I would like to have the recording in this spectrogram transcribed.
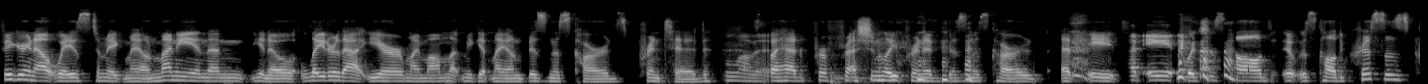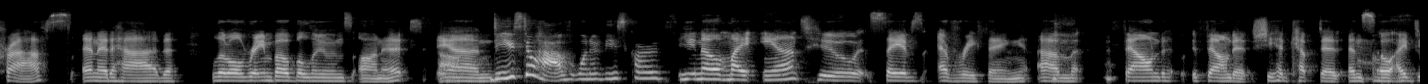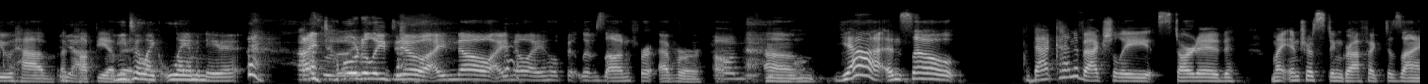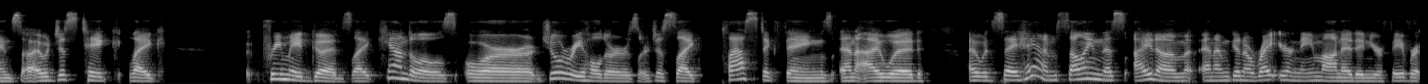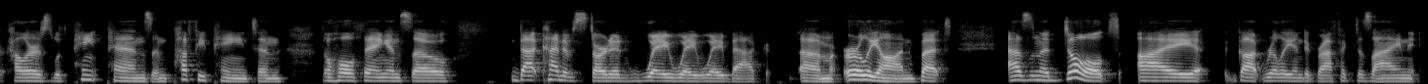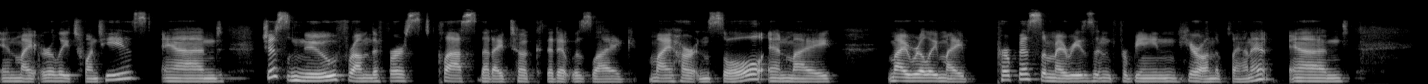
figuring out ways to make my own money. And then, you know, later that year, my mom let me get my own business cards printed. Love it. So I had professionally printed business card at eight, At eight. which is called, it was called Kris's Crafts, and it had little rainbow balloons on it. And do you still have one of these cards? you know, my aunt who saves everything um found found it. She had kept it. And so Oh I do have a copy of you need it. to like laminate it. I totally do. I know. I know. I hope it lives on forever. Oh, Um yeah, and so that kind of actually started my interest in graphic design. So I would just take like pre-made goods like candles or jewelry holders or just like plastic things and I would I would say, "Hey, I'm selling this item and I'm going to write your name on it in your favorite colors with paint pens and puffy paint and the whole thing." And so that kind of started way way way back um, early on, but as an adult, I got really into graphic design in my early 20s and just knew from the first class that I took that it was like my heart and soul and my my really my purpose and my reason for being here on the planet. And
